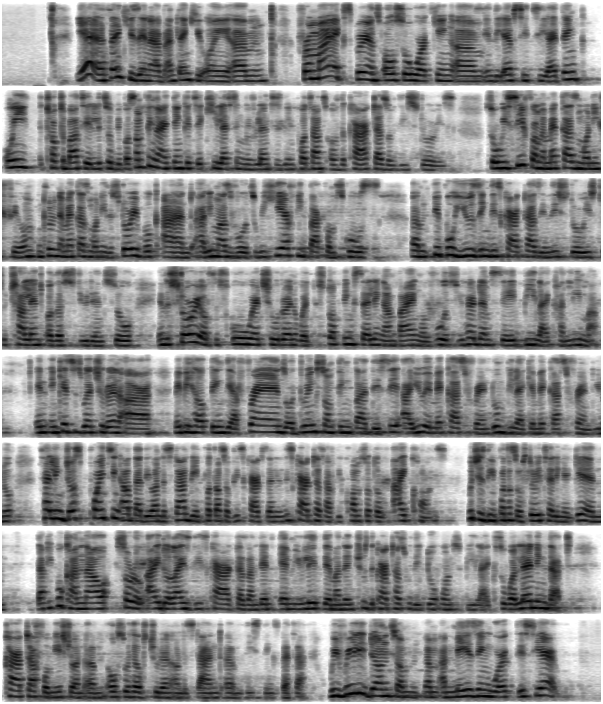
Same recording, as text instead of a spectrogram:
yeah thank you zainab and thank you Oyin. Um, from my experience also working um, in the fct i think we talked about it a little bit but something that i think it's a key lesson we've learned is the importance of the characters of these stories so we see from Emeka's Money film, including Emeka's Money, the storybook, and Halima's Vote, we hear feedback from schools, um, people using these characters in these stories to challenge other students. So in the story of the school where children were stopping selling and buying of votes, you heard them say, be like Halima in, in cases where children are maybe helping their friends or doing something bad, they say, Are you a Emeka's friend? Don't be like a Emeka's friend. You know, telling, just pointing out that they understand the importance of these characters and these characters have become sort of icons, which is the importance of storytelling again. That people can now sort of idolize these characters and then emulate them and then choose the characters who they don't want to be like. So we're learning that character formation um, also helps children understand um, these things better. We've really done some um, amazing work this year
